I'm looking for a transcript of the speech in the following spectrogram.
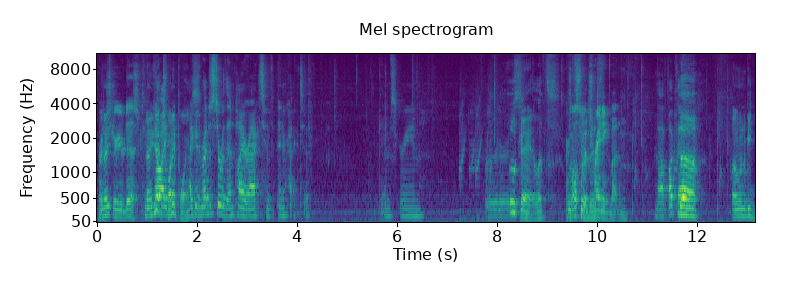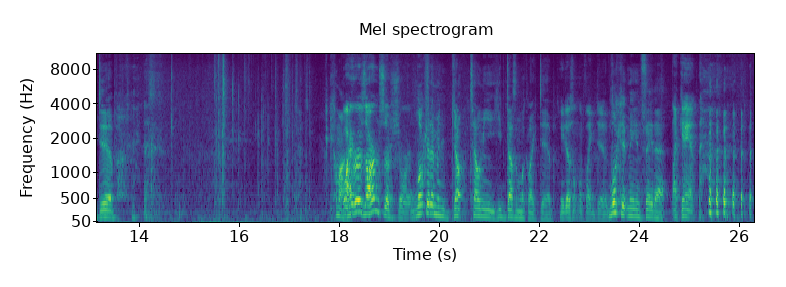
Register your disc. No, you No, got I- 20 points. I could register with Empire Active Interactive. Game screen. Rooters. Okay, let's. There's let's also a this. training button. Nah, fuck that. No. I'm gonna be Dib. Come on. Why are his arms so short? Look at him and don't tell me he doesn't look like Dib. He doesn't look like Dib. Look at me and say that. I can't.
